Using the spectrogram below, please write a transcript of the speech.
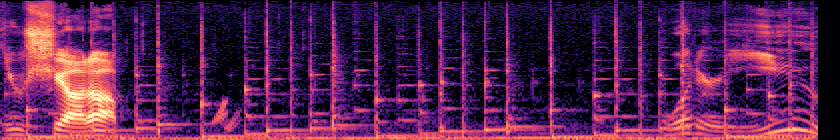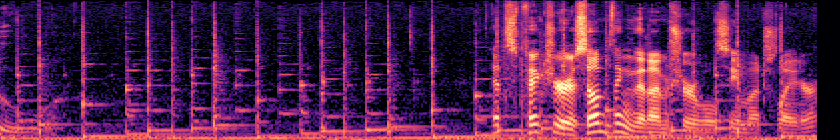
You shut up. What are you? That's a picture of something that I'm sure we'll see much later.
